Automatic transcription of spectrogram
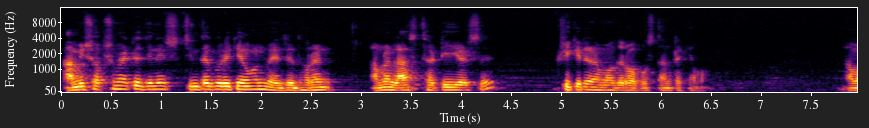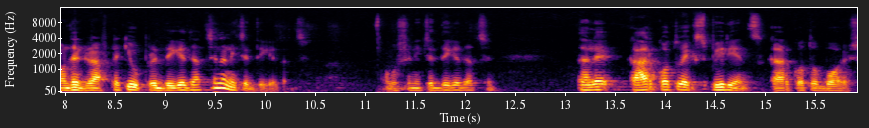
আমি সবসময় একটা জিনিস চিন্তা করি কেমন ভাই যে ধরেন আমরা লাস্ট থার্টি ইয়ার্সে ক্রিকেটের আমাদের অবস্থানটা কেমন? আমাদের গ্রাফটা কি উপরের দিকে যাচ্ছে না নিচের দিকে যাচ্ছে? অবশ্যই নিচের দিকে যাচ্ছে। তাহলে কার কত এক্সপিরিয়েন্স কার কত বয়স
